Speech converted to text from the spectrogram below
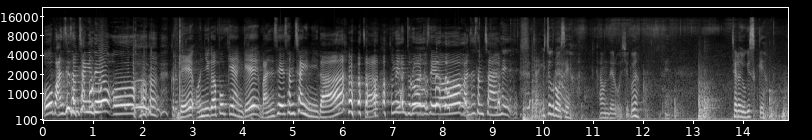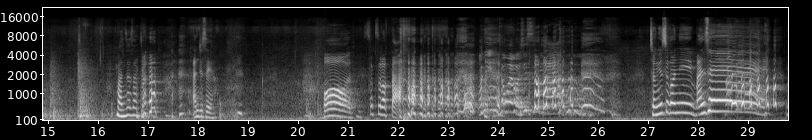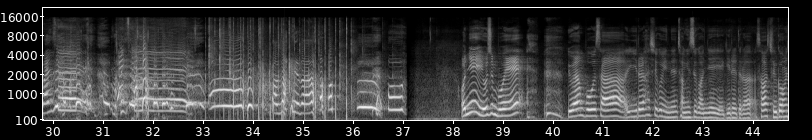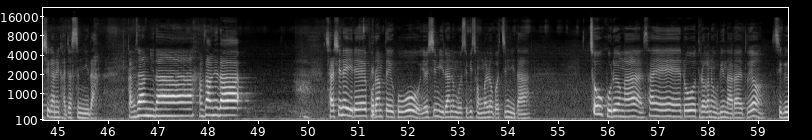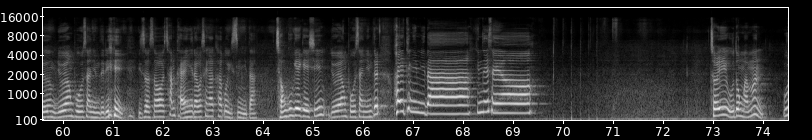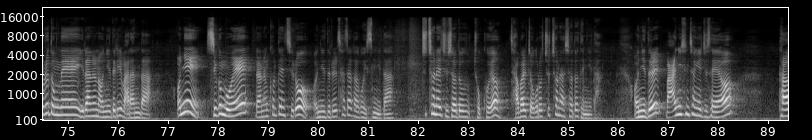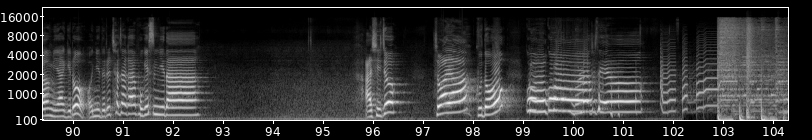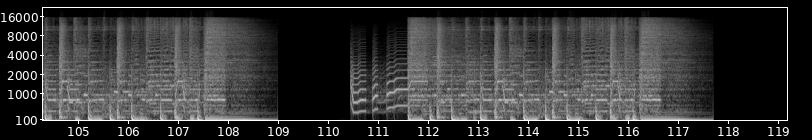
오 만세 삼창인데요. 오. 그럼 네 언니가 뽑기 한게 만세 삼창입니다. 자 선생님 들어와 주세요. 만세 삼창 해. 자 이쪽으로 오세요. 가운데로 오시고요. 네. 제가 여기 쓸게요. 만세삼창. 앉으세요. 어, 쑥스럽다. 언니 정말 멋있습니다. 정윤숙 언니 만세! 만세! 만세! 감사합니다. 언니 요즘 뭐해? 요양보호사 일을 하시고 있는 정인숙 언니의 얘기를 들어서 즐거운 시간을 가졌습니다. 감사합니다. 감사합니다. 자신의 일에 보람되고 열심히 일하는 모습이 정말로 멋집니다. 초고령화 사회로 들어가는 우리나라에도요, 지금 요양보호사님들이 있어서 참 다행이라고 생각하고 있습니다. 전국에 계신 요양보호사님들 파이팅입니다. 힘내세요. 저희 우동맘은 우리 동네에 일하는 언니들이 말한다. 언니, 지금 뭐해? 라는 콘텐츠로 언니들을 찾아가고 있습니다. 추천해 주셔도 좋고요. 자발적으로 추천하셔도 됩니다. 언니들 많이 신청해 주세요. 다음 이야기로 언니들을 찾아가 보겠습니다. 아시죠? 좋아요. 구독 꾹꾹 눌러주세요.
